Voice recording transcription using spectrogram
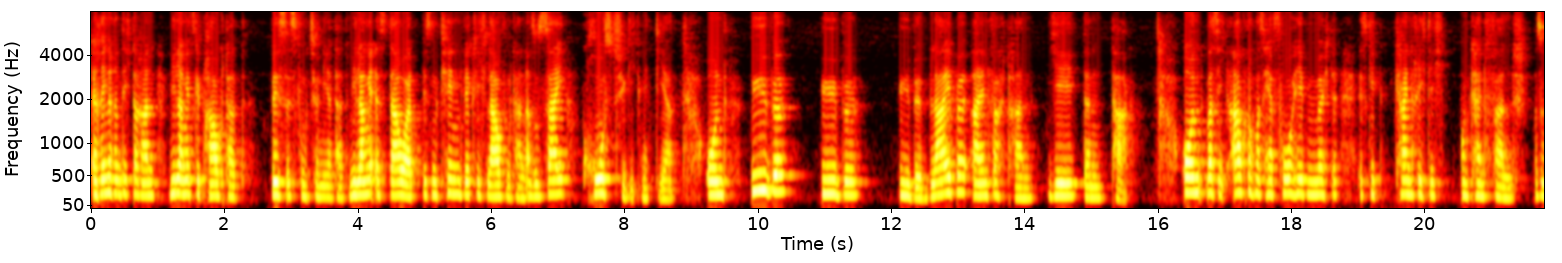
erinnere dich daran, wie lange es gebraucht hat, bis es funktioniert hat. Wie lange es dauert, bis ein Kind wirklich laufen kann. Also sei großzügig mit dir. Und übe, übe, übe. Bleibe einfach dran. Jeden Tag. Und was ich auch noch was hervorheben möchte, es gibt kein richtig und kein falsch. Also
